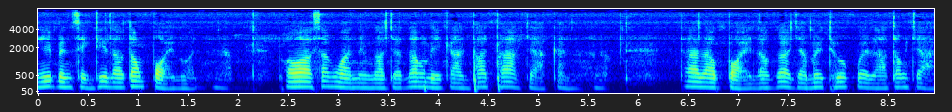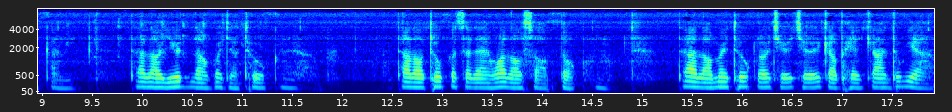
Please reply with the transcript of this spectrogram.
นี้เป็นสิ่งที่เราต้องปล่อยหมด เพราะว่าสักวันหนึ่งเราจะต้องมีการพัดพากจากกัน ถ้าเราปล่อยเราก็จะไม่ทุกเวลาต้องจากกัน ถ้าเรายึดเราก็จะทุกข์ถ้าเราทุกข์ก็แสดงว่าเราสอบตก ถ้าเราไม่ทุกข์เราเฉยๆกับเหตุการณ์ทุกอย่าง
